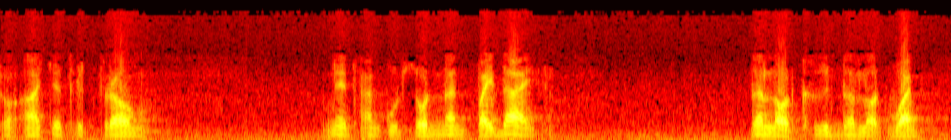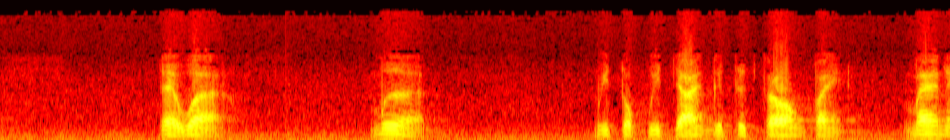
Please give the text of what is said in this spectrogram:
ก็อาจจะตรึกตรอง ในทางกุศลนั้นไปได้ ตลอดคืนตลอดวัน แต่ว่าเมื่อวิตกวิจารคือตรึกตรองไป แม้ใน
